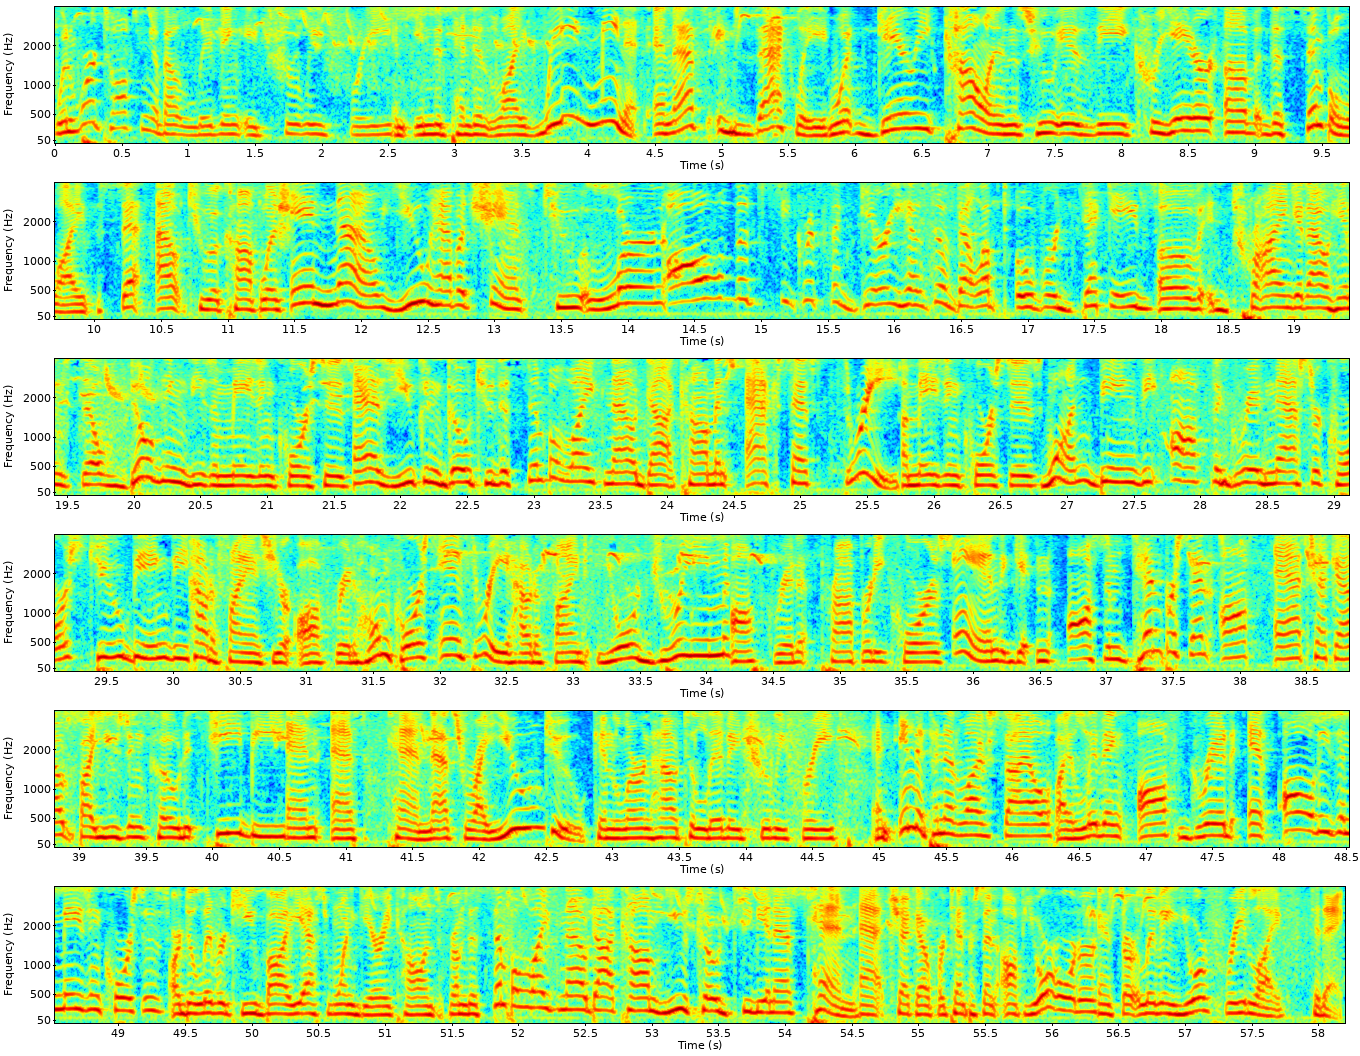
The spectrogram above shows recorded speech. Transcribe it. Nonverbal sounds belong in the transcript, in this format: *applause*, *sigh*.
When we're talking about living a truly free and independent life, we mean it. And that's exactly what Gary Collins, who is the creator of The Simple Life, set out to accomplish. And now you have a chance to learn all the secrets that Gary has developed over decades of trying it out himself, building these amazing courses, as you can go to thesimplelifenow.com and access three amazing courses. One being the off the grid master course, two being the how to finance your off grid home course, and three, how to find your dream off grid property course, and get an awesome 10% off at checkout by using code TBNS10. That's right, you too can learn how to live a truly free and independent lifestyle by living off grid, and all these amazing courses are delivered to you by Yes One Gary Collins from the thesimplelifenow.com. Use code TBNS10 at checkout for 10% off your order and start living your free life today.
